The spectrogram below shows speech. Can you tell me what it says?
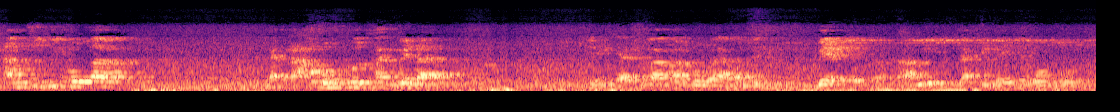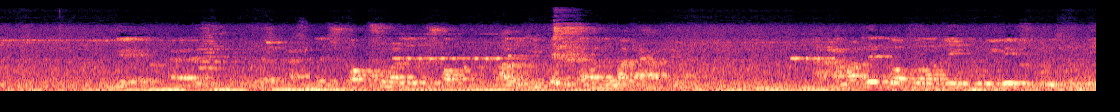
শামসুদ্দিন মোল্লার একটা আবদ্ধ থাকবে না। এটা আসলে আমার মনে হয় আমাদের আমি যাকে ভাইকে বলব যে আসলে সব সময় যদি সব ভালো চিন্তা কিন্তু আমাদের মাথায় আসে। না আমাদের বর্তমান যে পরিবেশ পরিস্থিতি,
